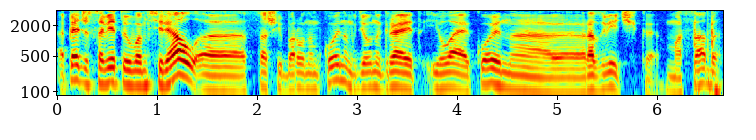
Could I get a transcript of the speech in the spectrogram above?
Опять же, советую вам сериал э, с Сашей Бароном Коэном, где он играет Илая Коэна, э, разведчика Масада.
